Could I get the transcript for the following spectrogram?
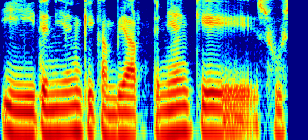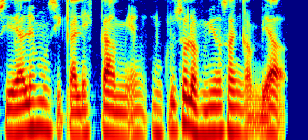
y tenían que cambiar, tenían que sus ideales musicales cambian, incluso los míos han cambiado.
